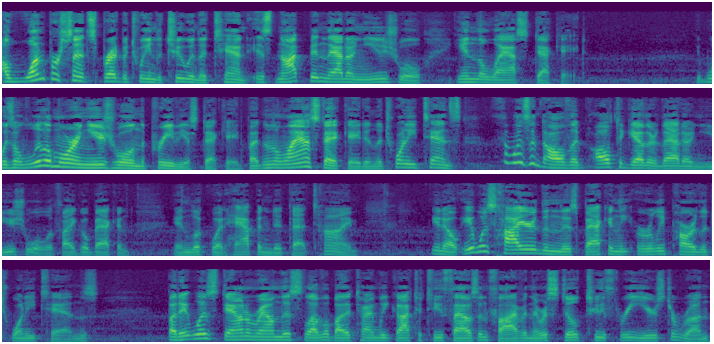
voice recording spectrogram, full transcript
A 1% spread between the 2 and the 10 has not been that unusual in the last decade. It was a little more unusual in the previous decade, but in the last decade, in the 2010s, it wasn't all that altogether that unusual. If I go back and, and look what happened at that time, you know, it was higher than this back in the early part of the 2010s, but it was down around this level by the time we got to 2005, and there were still two, three years to run.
